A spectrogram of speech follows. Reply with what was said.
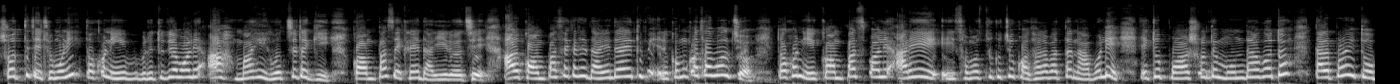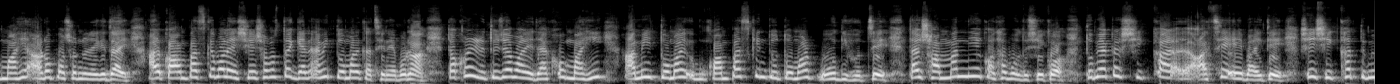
সত্যি জেঠুমণি তখনই ঋতুজা বলে, আহ, মাহি, হচ্ছেটা কি? কম্পাস এখানে দাঁড়িয়ে রয়েছে। আর কম্পাসের কাছে দাঁড়িয়ে দাঁড়িয়ে তুমি এরকম কথা বলছো? তখনই কম্পাস বলে, আরে, এই সমস্ত কিছু কথাবার্তা না বলে একটু পড়াশোনাতে মন দাও গত তারপরেই তো মাহি আরও পছন্দ লেগে যায়। আর কম্পাসকে বলে, সে সমস্ত জ্ঞান আমি তোমার কাছে নেব না। তখন ঋতুজা বলে, দেখো মাহি, আমি তোমার কম্পাস কিন্তু তোমার বৌদি হচ্ছে। তাই সম্মান নিয়ে কথা বলতে শেখো। তুমি একটা শিক্ষা আছে এই বাড়িতে। সেই শিক্ষার তুমি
